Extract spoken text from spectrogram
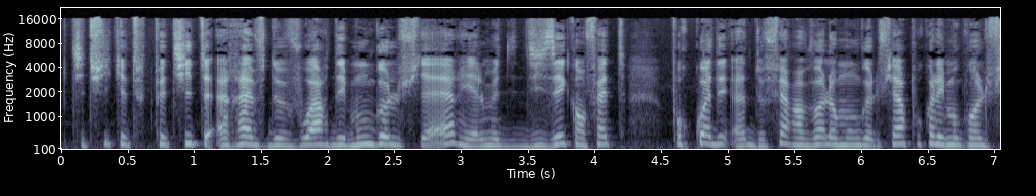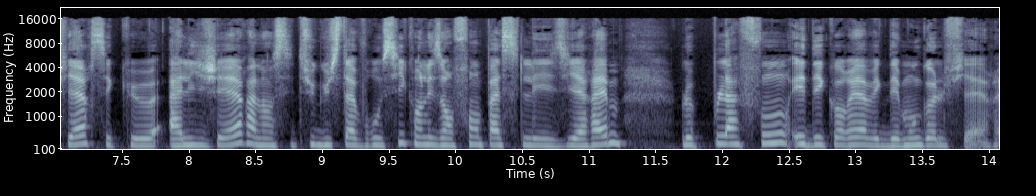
petite fille qui est toute petite rêve de voir des montgolfières et elle me disait qu'en fait, pourquoi de, faire un vol aux montgolfières? Pourquoi les montgolfières? C'est que à l'IGR, à l'Institut Gustave Roussy, quand les enfants passent les IRM, le plafond est décoré avec des montgolfières.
